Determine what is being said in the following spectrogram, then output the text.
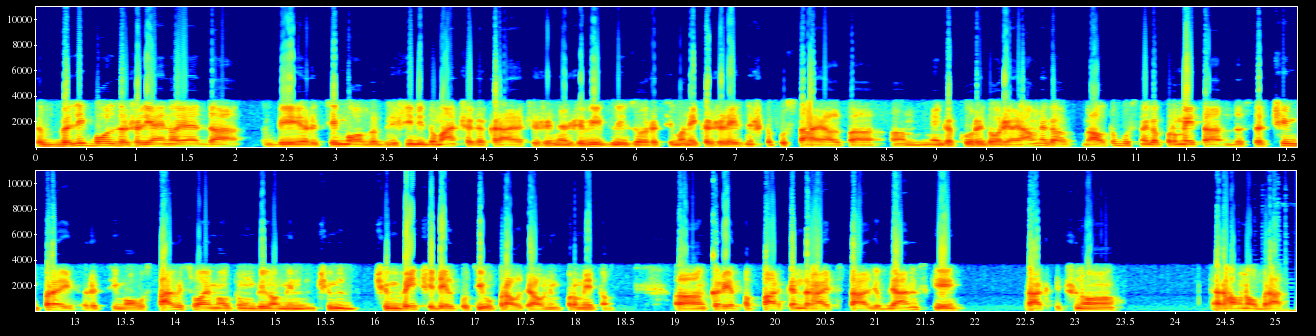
Veliko bolj zaželjeno je, da bi recimo v bližini domačega kraja, če že ne živi blizu recimo neke železniške postaje ali pa um, nekega koridorja javnega avtobusnega prometa, da se čim prej recimo ustavi s svojim avtomobilom in čim, čim večji del poti upravi z javnim prometom. Uh, ker je pa Park and Ride ta ljubljanski, praktično ravno obratno.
